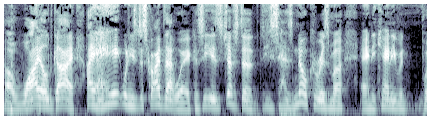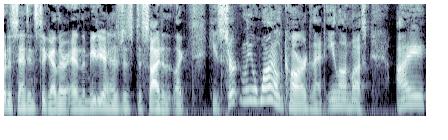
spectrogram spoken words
a wild guy. I hate when he's described that way because he is just a, he has no charisma and he can't even put a sentence together. And the media has just decided that, like, he's certainly a wild card, that Elon Musk. I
